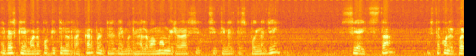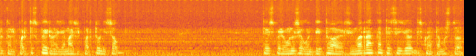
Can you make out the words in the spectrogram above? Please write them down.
Hay veces que demora un poquito en arrancar pero entonces debemos dejarlo vamos a mirar si, tiene el test point allí. Si ahí está. Está con el puerto, en el puerto Spiro, le llaman el puerto Unisoc. Entonces esperemos unos segunditos a ver si no arranca, entonces yo desconectamos todo.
